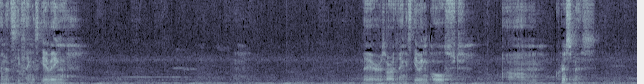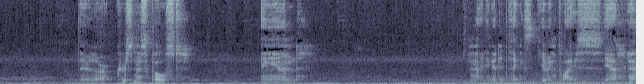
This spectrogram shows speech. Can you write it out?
And let's see Thanksgiving. There's our Thanksgiving post. Christmas. There's our Christmas post. And hmm, I think I did Thanksgiving twice. Yeah,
